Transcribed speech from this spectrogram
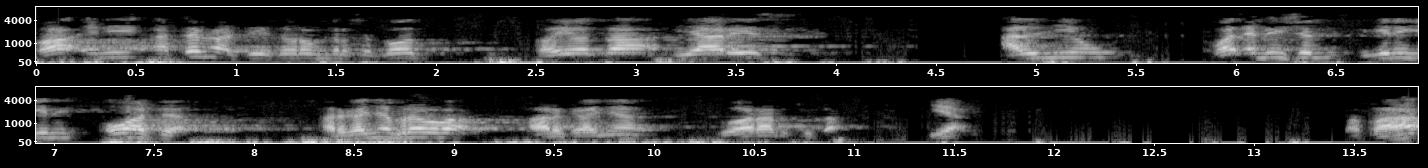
Pak, ini ada nggak di showroom tersebut Toyota Yaris All New White Edition begini-gini? Oh ada. Harganya berapa Pak? Harganya 200 juta. Ya. Bapak,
